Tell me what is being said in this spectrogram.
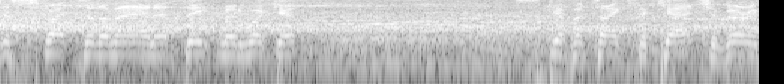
Just straight to the man at deep mid wicket. Skipper takes the catch. A very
